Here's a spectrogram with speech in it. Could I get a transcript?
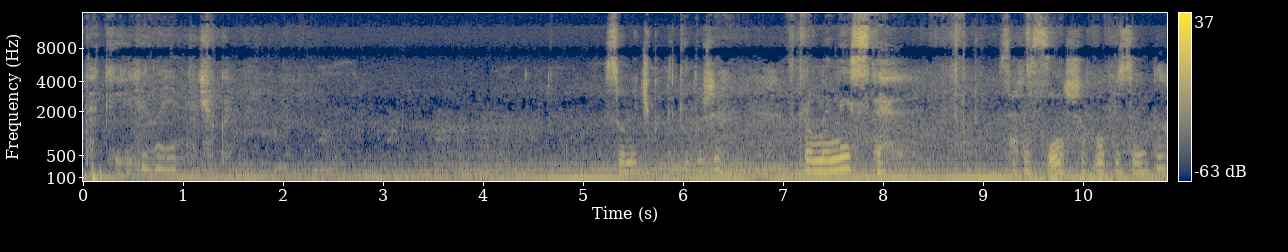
Такий лілейничок. Сонечко таке дуже променисте. Зараз з іншого боку зайду.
